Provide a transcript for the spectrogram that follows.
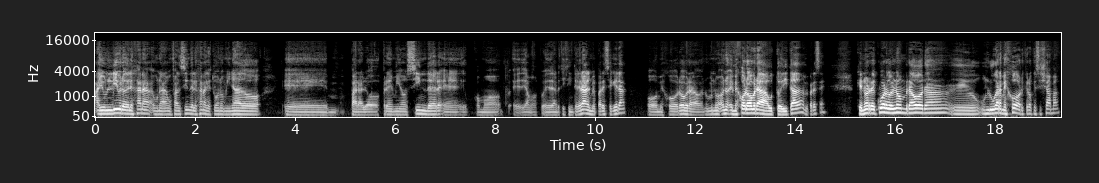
hay un libro de Lejana, un fanzine de Lejana que estuvo nominado para los premios Cinder como, digamos, pues, de artista integral, me parece que era, o mejor obra, mejor obra autoeditada, me parece que no recuerdo el nombre ahora, eh, Un lugar mejor creo que se llama,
